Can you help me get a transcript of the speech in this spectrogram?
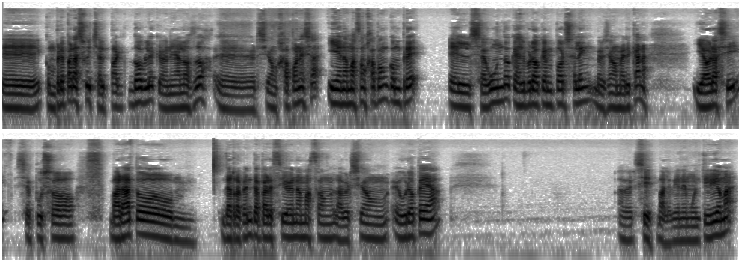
eh, compré para Switch el pack doble, que venían los dos, eh, versión japonesa, y en Amazon Japón compré el segundo, que es el Broken Porcelain, versión americana. Y ahora sí, se puso barato, de repente apareció en Amazon la versión europea. A ver, sí, vale, viene multidioma,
